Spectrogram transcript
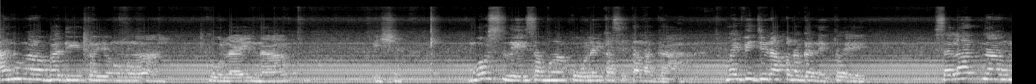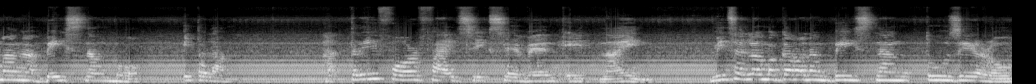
ano nga ba dito yung mga kulay ng Asia? Mostly, sa mga kulay kasi talaga, may video na ako na ganito eh. Sa lahat ng mga base ng buhok, ito lang. Ah, 3, 4, 5, 6, 7, 8, 9. Minsan lang magkaroon ng base ng 2, 0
